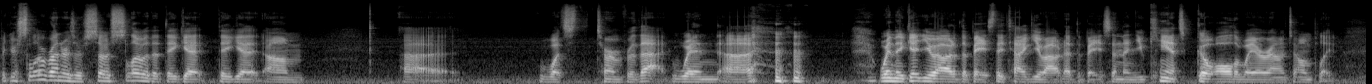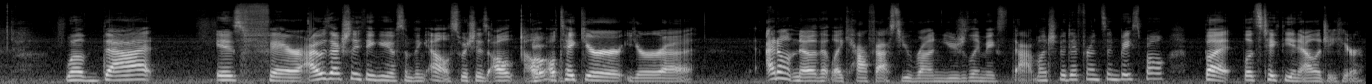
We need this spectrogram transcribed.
But your slow runners are so slow that they get they get um, uh, what's the term for that when uh, when they get you out of the base, they tag you out at the base, and then you can't go all the way around to home plate. Well, that is fair. I was actually thinking of something else, which is I'll I'll, Oh. I'll take your your. Uh, I don't know that like how fast you run usually makes that much of a difference in baseball, but let's take the analogy here.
